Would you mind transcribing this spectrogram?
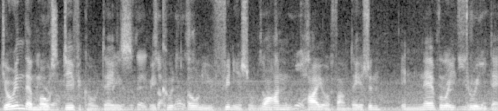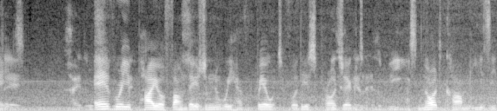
During the most difficult days, we could only finish one pile foundation in every three days. Every pile foundation we have built for this project has not come easily.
